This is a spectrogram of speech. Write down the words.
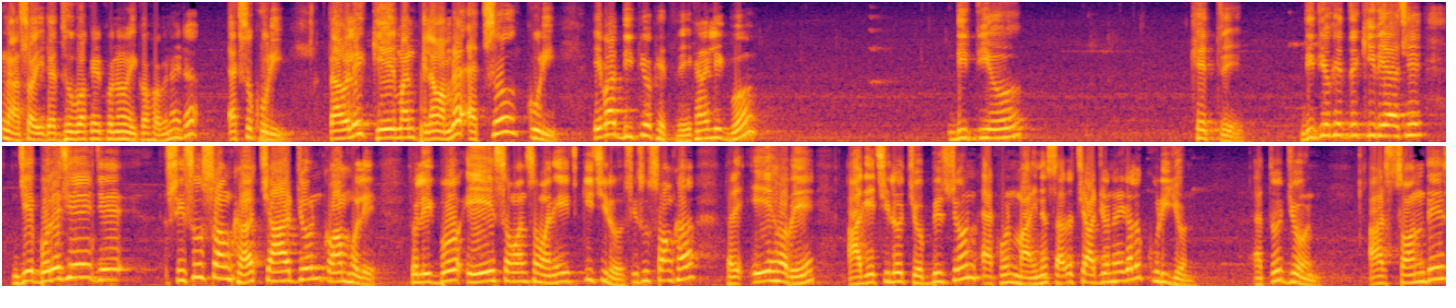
না সরি এটা ধ্রুবকের কোনো একক হবে না, এটা একশো কুড়ি। তাহলে কে এর মান পেলাম আমরা একশো কুড়ি। এবার দ্বিতীয় ক্ষেত্রে, এখানে লিখব, দ্বিতীয় ক্ষেত্রে। দ্বিতীয় ক্ষেত্রে কি দেওয়া আছে? যে বলেছে যে শিশুর সংখ্যা চারজন কম হলে, তো লিখব এ সমান সমান, এ কী ছিল? শিশুর সংখ্যা, তাহলে এ হবে, আগে ছিল চব্বিশ জন এখন মাইনাস আরও চারজন হয়ে গেল কুড়ি জন এত জন আর সন্দেশ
